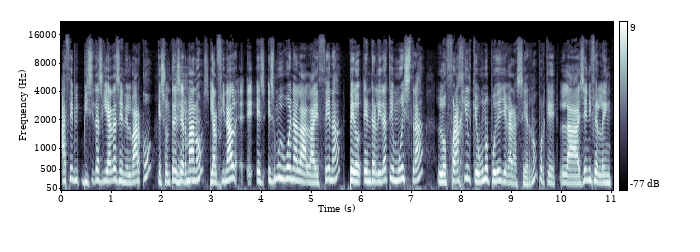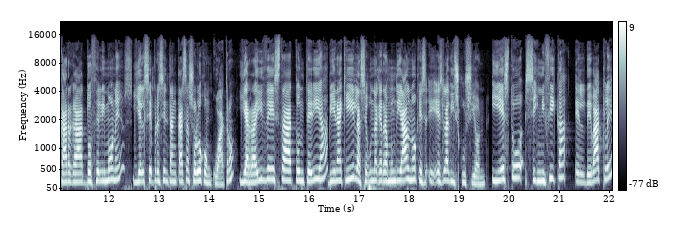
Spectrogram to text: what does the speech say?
hace visitas guiadas en el barco, que son tres hermanos, y al final eh, es, es muy buena la, la escena, pero en realidad te muestra lo frágil que uno puede llegar a ser, ¿no? Porque la Jennifer le encarga 12 limones y él se presenta en casa solo con 4. Y a raíz de esta tontería viene aquí la Segunda Guerra Mundial, ¿no? Que es, la discusión. Y esto significa el debacle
